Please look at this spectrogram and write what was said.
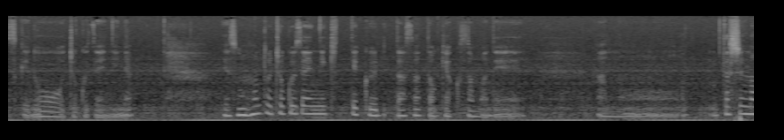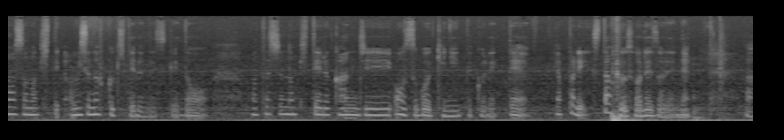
すけど直前にね。でその本当直前に来てくださったお客様で、あの、私のその着てお店の服着てるんですけど私の着てる感じをすごい気に入ってくれてやっぱりスタッフそれぞれね、あの、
